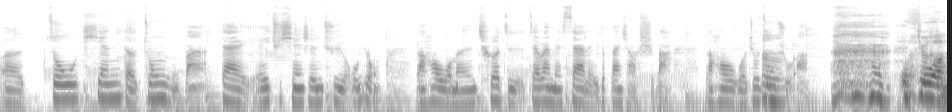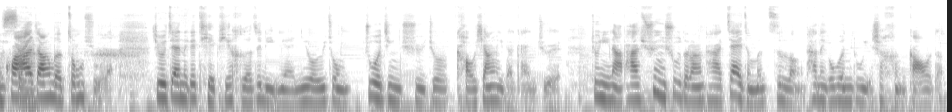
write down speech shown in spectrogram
呃周天的中午吧，带 H 先生去游泳。然后我们车子在外面晒了一个半小时吧，然后我就中暑了，就很夸张的中暑了，就在那个铁皮盒子里面，你有一种坐进去就烤箱里的感觉，就你哪怕迅速的让它再怎么制冷，它那个温度也是很高的。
